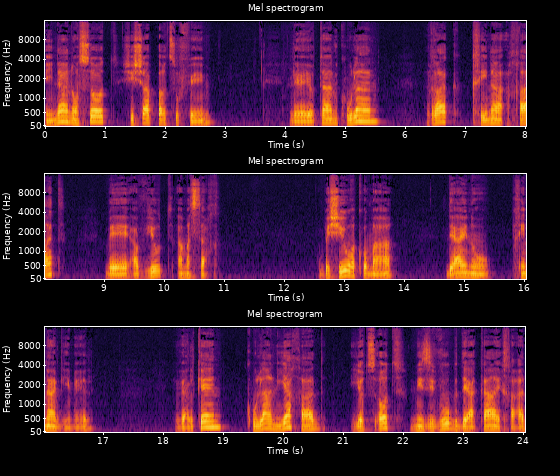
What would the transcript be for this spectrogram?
אינן עושות שישה פרצופים, להיותן כולן רק בחינה אחת בעביות המסך. ובשיעור הקומה, דהיינו בחינה ג', ועל כן כולן יחד יוצאות מזיווג דאקה אחד,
